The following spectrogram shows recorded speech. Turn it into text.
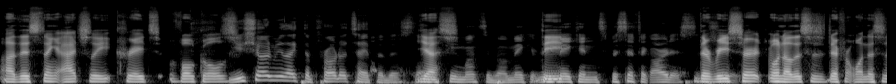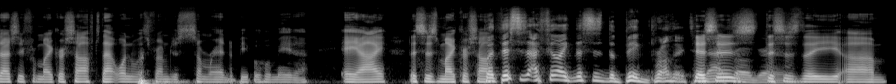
uh, this thing actually creates vocals. You showed me like the prototype of this like, Yes. two months ago, make it The- remaking specific artists. the shit. research. Well, no, this is a different one. This is actually from Microsoft. That one was from just some random people who made a AI. This is Microsoft. But this is I feel like this is the big brother to this that is program. this is the um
